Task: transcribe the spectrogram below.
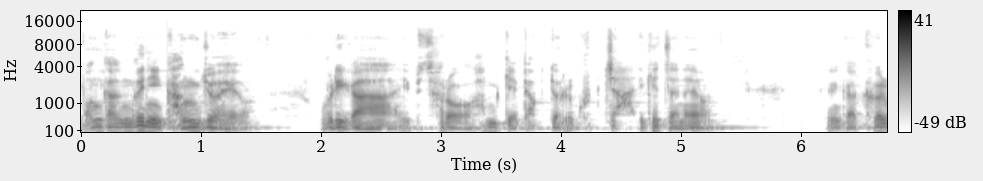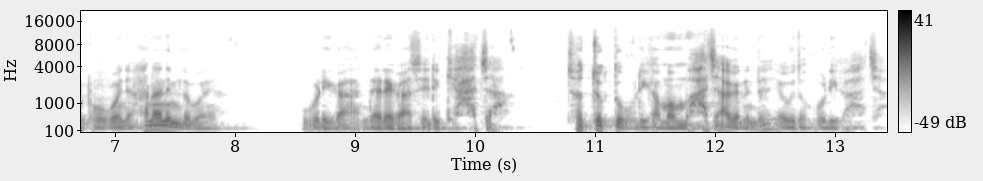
뭔가 은근히 강조해요. 우리가 서로 함께 벽돌을 굽자 이렇게 했잖아요. 그러니까 그걸 보고 이제 하나님도 뭐예요? 우리가 내려가서 이렇게 하자. 저쪽도 우리가 뭐 하자 그러는데 여기도 우리가 하자.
